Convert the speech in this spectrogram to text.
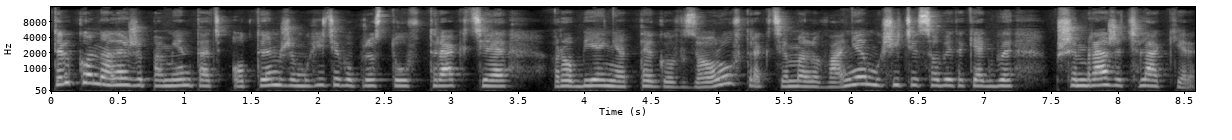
tylko należy pamiętać o tym, że musicie po prostu w trakcie robienia tego wzoru, w trakcie malowania, musicie sobie tak jakby przymrażyć lakier.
